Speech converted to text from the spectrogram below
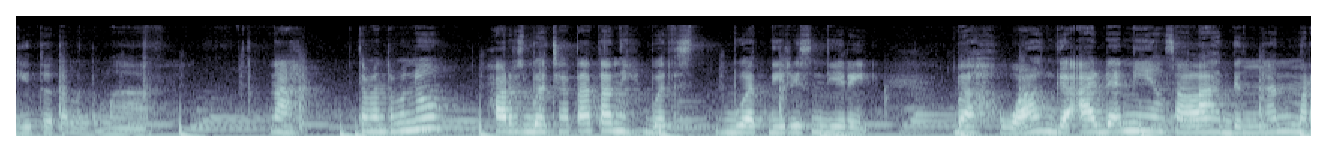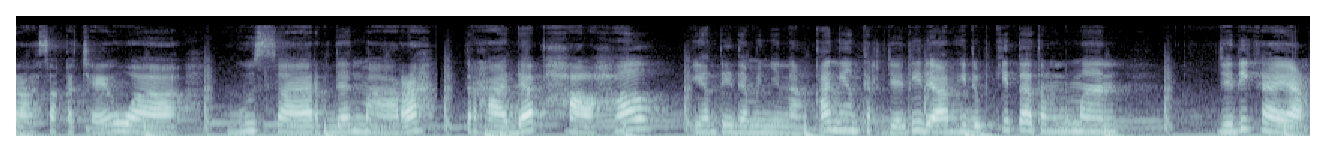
gitu teman-teman. Nah teman-teman tuh harus buat catatan nih buat buat diri sendiri bahwa nggak ada nih yang salah dengan merasa kecewa, gusar, dan marah terhadap hal-hal yang tidak menyenangkan yang terjadi dalam hidup kita, teman-teman. Jadi kayak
